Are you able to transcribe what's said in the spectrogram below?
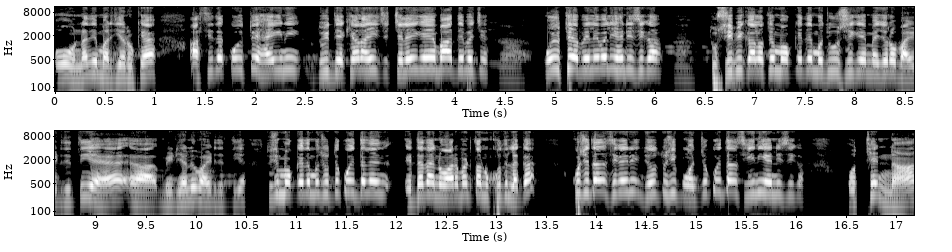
ਉਹ ਉਹਨਾਂ ਦੀ ਮਰਜ਼ੀ ਨਾਲ ਰੁਕਿਆ ਅਸੀਂ ਤਾਂ ਕੋਈ ਉੱਥੇ ਹੈ ਹੀ ਨਹੀਂ ਤੁਸੀਂ ਦੇਖਿਆ ਨਾ ਅਸੀਂ ਚਲੇ ਗਏ ਬਾਅਦ ਦੇ ਵਿੱਚ। ਕੋਈ ਉੱਥੇ ਅਵੇਲੇਬਲ ਹੀ ਹੈ ਨਹੀਂ ਸੀਗਾ। ਤੁਸੀਂ ਵੀ ਕੱਲ ਉੱਥੇ ਮੌਕੇ ਤੇ ਮੌਜੂਦ ਸੀਗੇ ਮੈਂ ਜਦੋਂ ਵਾਈਟ ਦਿੱਤੀ ਹੈ ਮੀਡੀਆ ਨੂੰ ਵਾਈਟ ਦਿੱਤੀ ਹੈ। ਤੁਸੀਂ ਮੌਕੇ ਤੇ ਮੌਜੂਦ ਤੇ ਕੋਈ ਇਦਾਂ ਦਾ ਇਦਾਂ ਦਾ এনवायरमेंट ਤੁਹਾਨੂੰ ਖੁਦ ਲੱਗਾ? ਕੁਝ ਇਦਾਂ ਦਾ ਸੀਗਾ ਹੀ ਨਹੀਂ ਜਦੋਂ ਤੁਸੀਂ ਪਹੁੰਚੋ ਕੋਈ ਦਾ ਸੀਨ ਹੀ ਹੈ ਨਹੀਂ ਸੀਗਾ। ਉੱਥੇ ਨਾ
